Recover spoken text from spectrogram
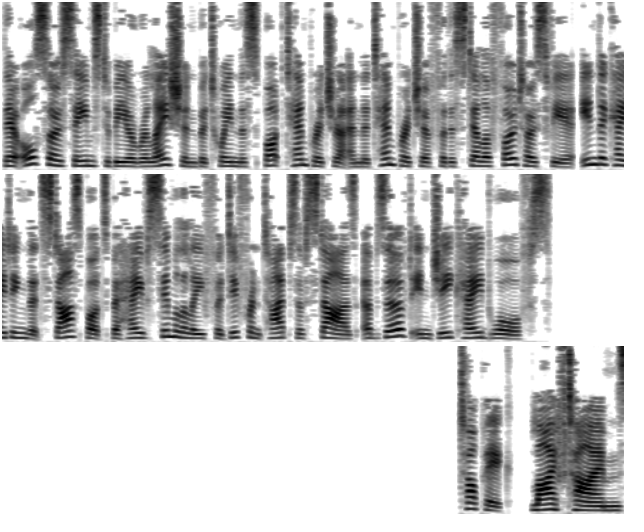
There also seems to be a relation between the spot temperature and the temperature for the stellar photosphere, indicating that starspots behave similarly for different types of stars observed in GK dwarfs. Lifetimes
